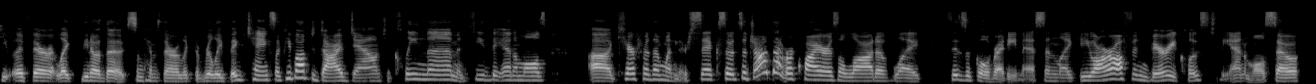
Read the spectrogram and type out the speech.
if they're like, you know, the sometimes there are like the really big tanks, like people have to dive down to clean them and feed the animals uh, care for them when they're sick. So it's a job that requires a lot of like physical readiness and like you are often very close to the animals. So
